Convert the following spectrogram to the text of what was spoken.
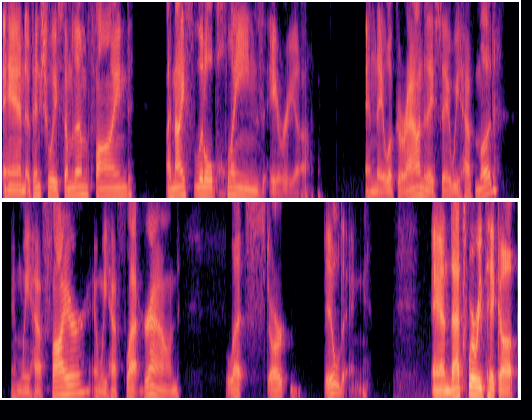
and eventually some of them find a nice little plains area. And they look around and they say, We have mud, and we have fire, and we have flat ground. Let's start building. And that's where we pick up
